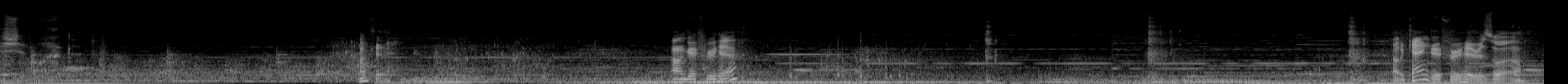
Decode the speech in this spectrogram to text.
This should work. Okay. Can't go through here? Can go through here as well.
